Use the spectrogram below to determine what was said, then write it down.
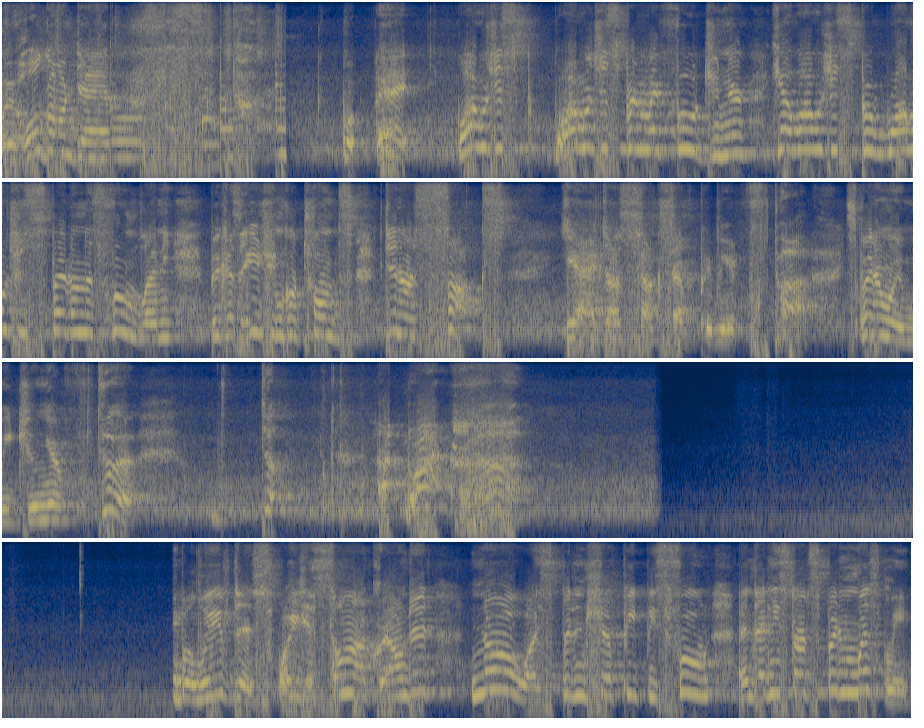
Wait, hold on, Dad. Hey, why would you why would you spit my food, Junior? Yeah, why would you spit why would you spit on this food, Lenny? Because Asian cartoons dinner sucks. Yeah, it does suck, Chef Pee-Pee. Spit it with me, Junior. Believe this. Wait, you're still not grounded? No, I spit in Chef Pee-Pee's food, and then he starts spitting with me.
